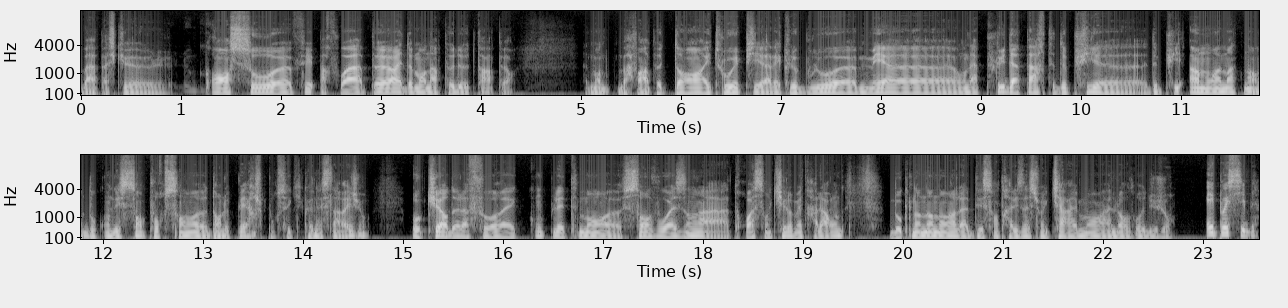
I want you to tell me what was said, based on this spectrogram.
bah, parce que le grand saut fait parfois peur et demande un peu de, enfin peur, ça demande parfois un peu de temps et tout, et puis avec le boulot, euh, mais euh, on n'a plus d'appart depuis, euh, depuis un mois maintenant, donc on est 100% dans le Perche, pour ceux qui connaissent la région, au cœur de la forêt, complètement sans voisins à 300 km à la ronde. Donc non, non, non, la décentralisation est carrément à l'ordre du jour. Et possible.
